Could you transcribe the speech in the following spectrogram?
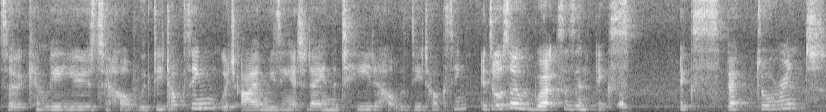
So it can be used to help with detoxing, which I am using it today in the tea to help with detoxing. It also works as an ex expectorant,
